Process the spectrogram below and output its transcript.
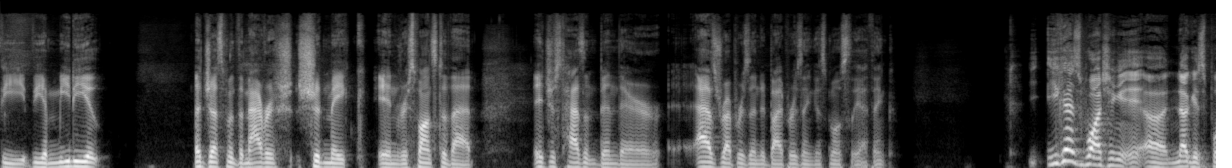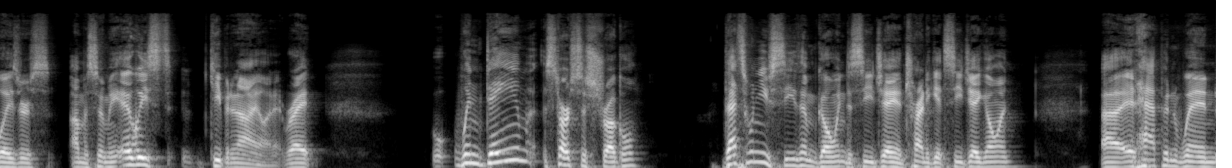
the the immediate adjustment the Mavericks should make in response to that. It just hasn't been there as represented by Porzingis mostly, I think. You guys watching uh, Nuggets Blazers? I'm assuming at least keeping an eye on it, right? When Dame starts to struggle, that's when you see them going to CJ and trying to get CJ going. Uh, it happened when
